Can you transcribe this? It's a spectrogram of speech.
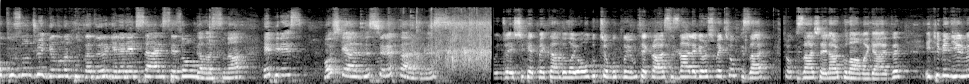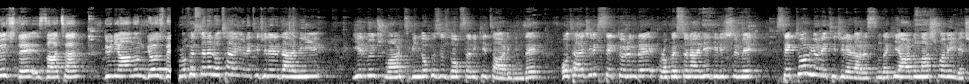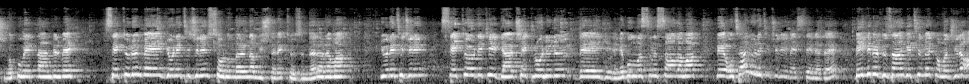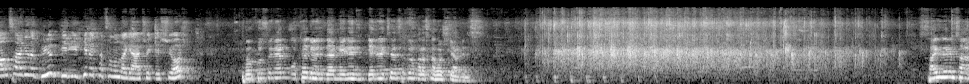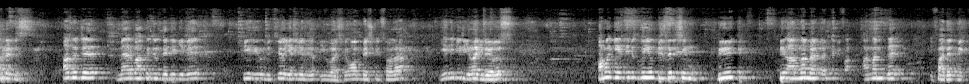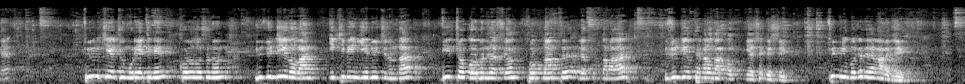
30. yılını kutladığı geleneksel sezon galasına hepiniz hoş geldiniz, şeref verdiniz. Boyunca eşlik etmekten dolayı oldukça mutluyum. Tekrar sizlerle görüşmek çok güzel. Çok güzel şeyler kulağıma geldi. 2023'te zaten dünyanın göz Profesyonel Otel Yöneticileri Derneği 23 Mart 1992 tarihinde otelcilik sektöründe profesyonelliği geliştirmek, sektör yöneticileri arasındaki yardımlaşma ve iletişimi kuvvetlendirmek, sektörün ve yöneticinin sorunlarına müşterek çözümler aramak, yöneticinin sektördeki gerçek rolünü ve yerini bulmasını sağlamak ve otel yöneticiliği mesleğine de belli bir düzen getirmek amacıyla Antalya'da büyük bir ilgi ve katılımla gerçekleşiyor. Profesyonel Otel Yönetici Derneği'nin geleneksel sezon galasına hoş geldiniz. Saygıdeğer misafirlerimiz, az önce Merve Akıncı'nın dediği gibi bir yıl bitiyor, yeni bir yıl başlıyor. 15 gün sonra yeni bir yıla giriyoruz. Ama geldiğimiz bu yıl bizler için büyük bir anlam ve önlem anlam ifade etmekte. Türkiye Cumhuriyeti'nin kuruluşunun 100. yılı olan 2023 yılında birçok organizasyon, toplantı ve kutlamalar 100. yıl temel olarak ol- gerçekleşecek. Tüm yıl boyunca devam edecek.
